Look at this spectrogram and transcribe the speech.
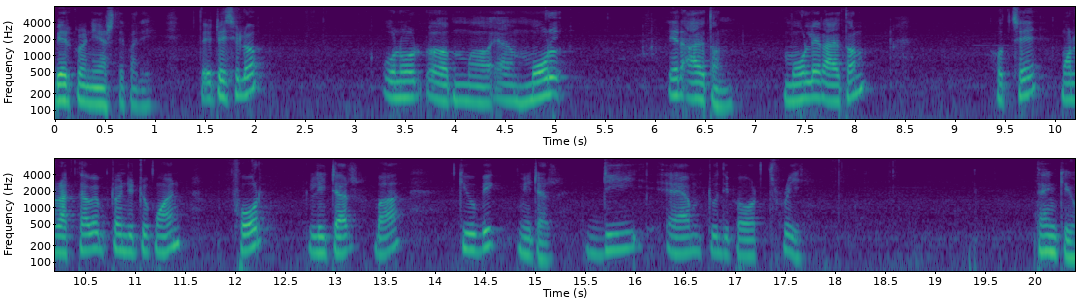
বের করে নিয়ে আসতে পারি। তো এটাই ছিল অণুর মোল এর আয়তন। মোলের আয়তন হচ্ছে, মনে রাখতে হবে twenty two point four litre বা cubic metre D M to the power three. Thank you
